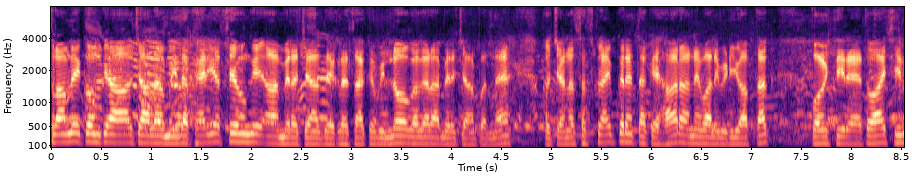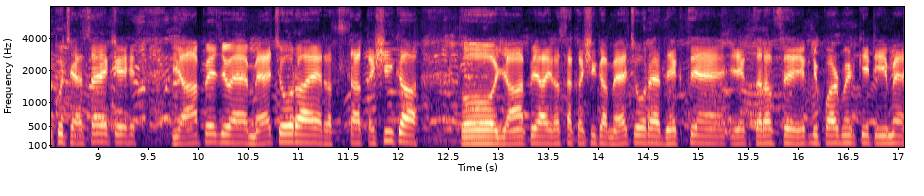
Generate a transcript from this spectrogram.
असलम क्या हाल चाल है? उम्मीद खैरियत से होंगे। आप मेरा चैनल देख रहे हैं ताकि लोग अगर आप मेरे चैनल पर नए तो चैनल सब्सक्राइब करें ताकि हर आने वाली वीडियो आप तक पहुँचती रहे। तो आज सीन कुछ ऐसा है कि यहाँ पे जो है मैच हो रहा है रस्सा कशी का। तो यहाँ पे आज रस्सा कशी का मैच हो रहा है, देखते हैं। एक तरफ़ से एक डिपार्टमेंट की टीम है,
